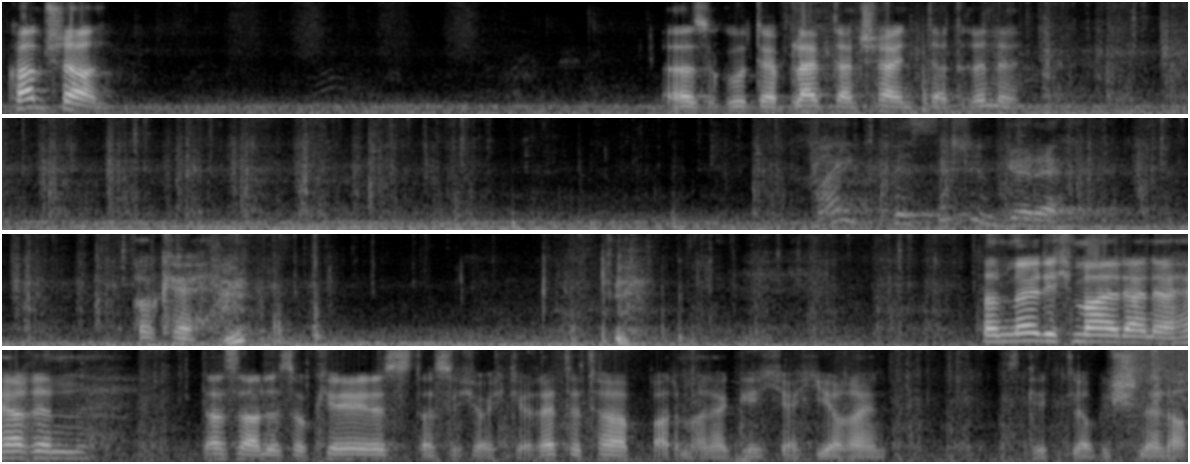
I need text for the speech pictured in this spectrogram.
Komm schon! Also gut, der bleibt anscheinend da drinnen. Okay. Dann melde ich mal deiner Herrin, dass alles okay ist, dass ich euch gerettet habe. Warte mal, da gehe ich ja hier rein. Das geht, glaube ich, schneller.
